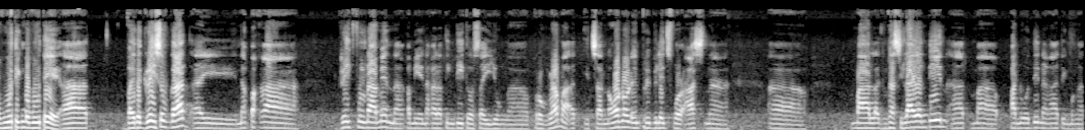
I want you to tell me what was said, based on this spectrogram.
mabuting mabuti. At by the grace of God, ay napaka grateful namin na kami ay nakarating dito sa iyong uh, programa at it's an honor and privilege for us na uh, nasilayan din at mapanood din ng ating mga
